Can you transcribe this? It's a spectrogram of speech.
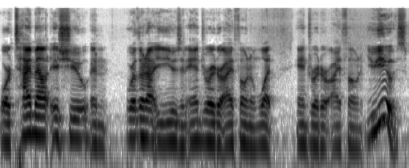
or timeout issue and whether or not you use an Android or iPhone and what Android or iPhone you use.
